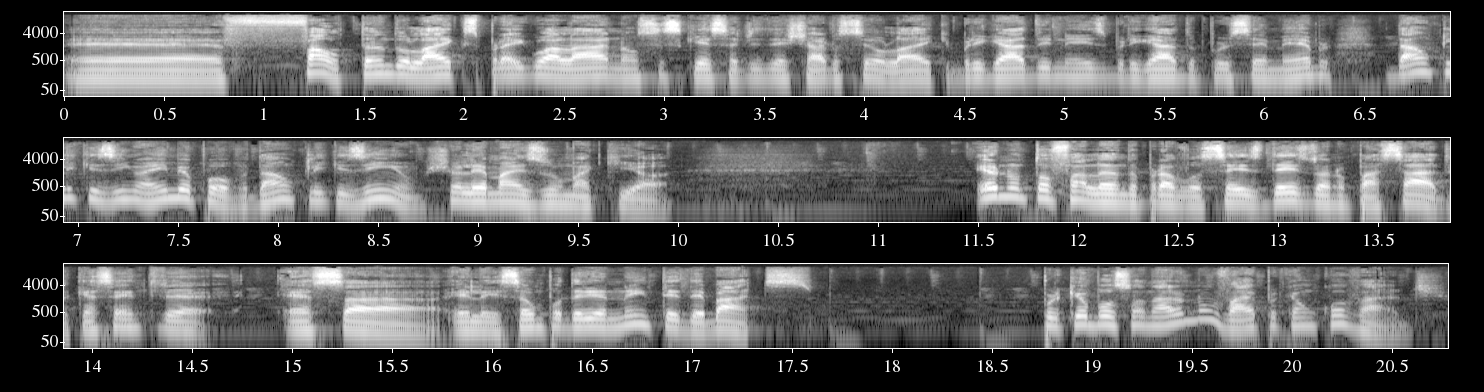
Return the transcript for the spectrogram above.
É, faltando likes para igualar, não se esqueça de deixar o seu like. Obrigado, Inês, obrigado por ser membro. Dá um cliquezinho aí, meu povo, dá um cliquezinho. Deixa eu ler mais uma aqui, ó. Eu não tô falando para vocês desde o ano passado que essa, entre, essa eleição poderia nem ter debates? Porque o Bolsonaro não vai porque é um covarde.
